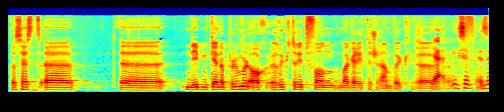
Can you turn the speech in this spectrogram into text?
Das heißt, äh, äh, neben Gerner Blümel auch Rücktritt von Margarete Schramböck. Äh, ja, wie gesagt, also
